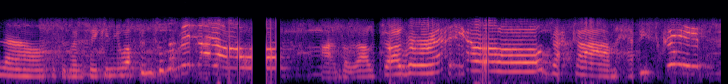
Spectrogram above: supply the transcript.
now because I'm taking you up into the midnight hour on blogtalkradio.com. Happy screams.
